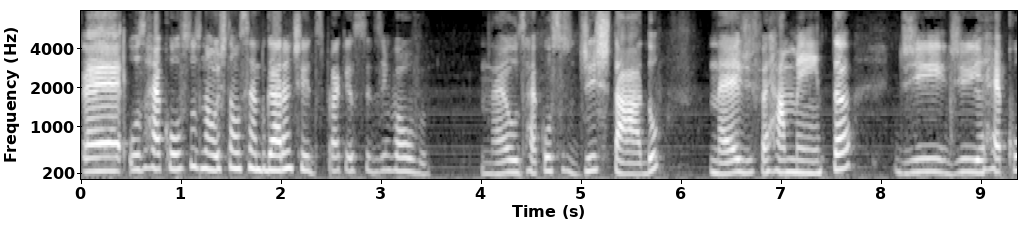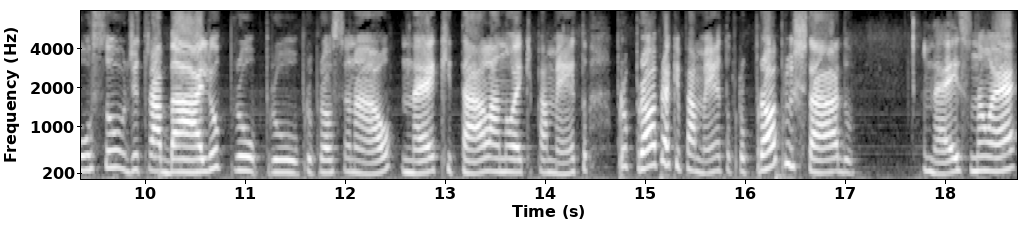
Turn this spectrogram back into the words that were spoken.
é, os recursos não estão sendo garantidos para que isso se desenvolva, né? Os recursos de Estado, né? De ferramenta, de, de recurso de trabalho pro, pro, pro profissional, né? Que está lá no equipamento, pro próprio equipamento, pro próprio Estado, né? Isso não é,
